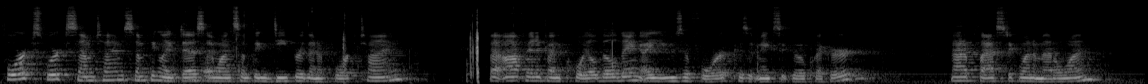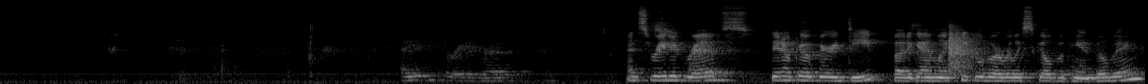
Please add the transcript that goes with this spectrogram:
Forks work sometimes. Something like this, I want something deeper than a fork tine. But often, if I'm coil building, I use a fork because it makes it go quicker. Not a plastic one, a metal one. I use serrated rib. And serrated ribs, they don't go very deep, but again, like people who are really skilled with hand building,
